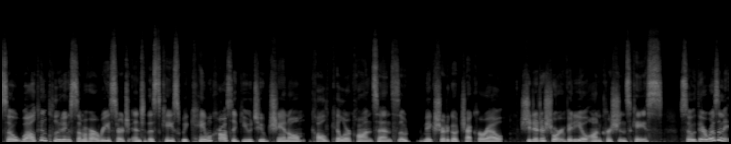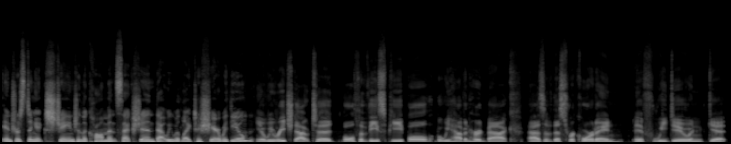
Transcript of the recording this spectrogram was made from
So, while concluding some of our research into this case, we came across a YouTube channel called Killer Content. So, make sure to go check her out. She did a short video on Christian's case. So there was an interesting exchange in the comment section that we would like to share with you. Yeah, we reached out to both of these people, but we haven't heard back as of this recording. If we do and get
